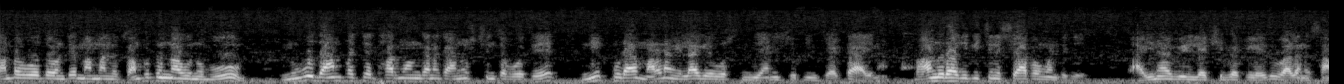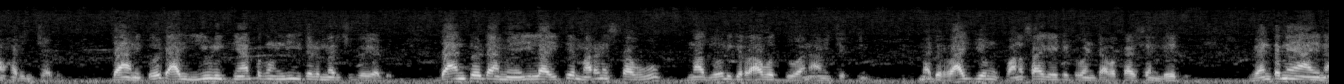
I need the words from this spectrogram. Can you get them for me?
చంపబోతూ ఉంటే మమ్మల్ని చంపుతున్నావు నువ్వు. నువ్వు దాంపత్య ధర్మం గనక అనుష్ఠించబోతే నీకు కూడా మరణం ఇలాగే వస్తుంది అని చూపించాట ఆయన. భానురాజుకి ఇచ్చిన శాపం వంటిది. అయినా వీళ్ళు లక్ష్య పెట్టలేదు వాళ్ళని సంహరించాడు. దానితో అది ఈవిడి జ్ఞాపకం ఉంది ఇతడు మర్చిపోయాడు. దాంతో ఆమె ఇలా అయితే మరణిస్తావు నా జోలికి రావద్దు అని ఆమె చెప్పింది. మరి రాజ్యం కొనసాగేటటువంటి అవకాశం లేదు. వెంటనే ఆయన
